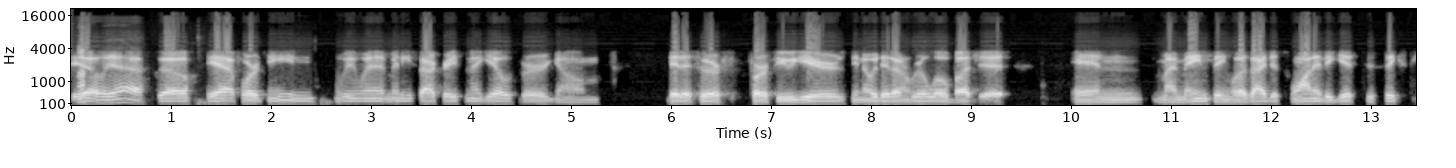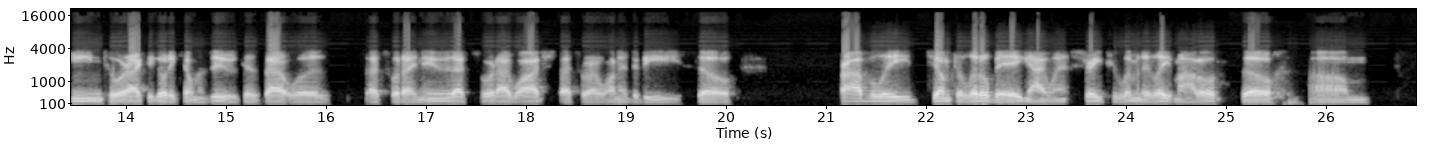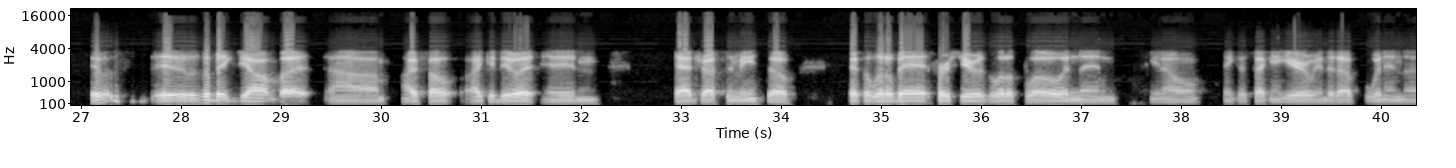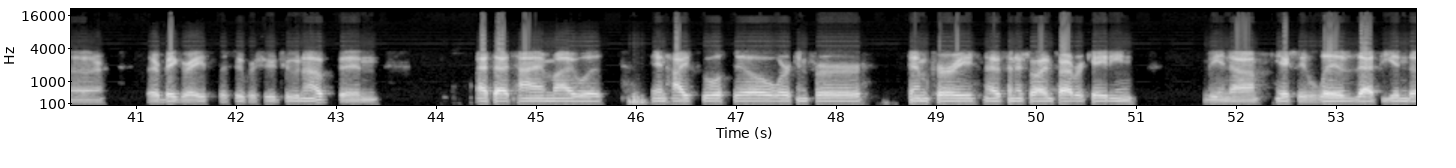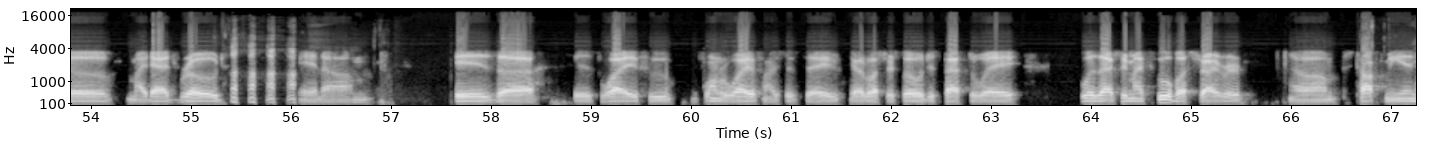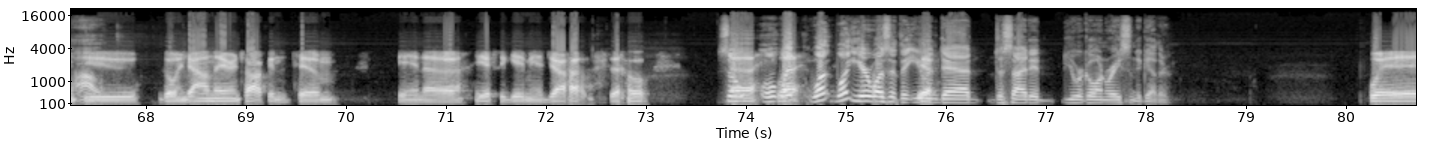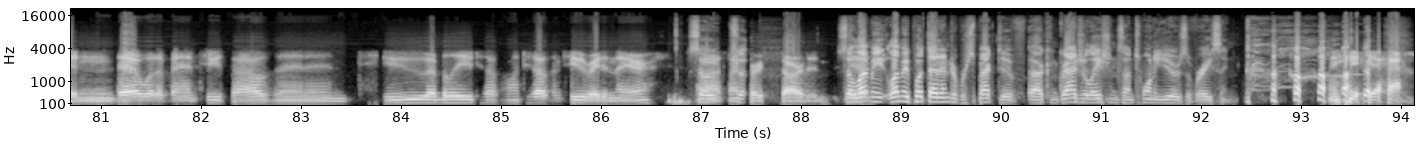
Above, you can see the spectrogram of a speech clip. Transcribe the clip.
hell yeah. So yeah, 14, we went mini stock racing at Galesburg. Um, did it for for a few years. You know, we did it on a real low budget. And my main thing was I just wanted to get to 16 to where I could go to Kalamazoo because that was that's what I knew. That's what I watched. That's where I wanted to be. So probably jumped a little big. I went straight to limited late models. So um, it was it was a big jump, but um, I felt I could do it, and Dad trusted me. So took a little bit. First year was a little slow, and then you know I think the second year we ended up winning the, their big race, the Super Shoe Tune Up, and at that time I was in high school still working for Tim Curry at Finish Line Fabricating. Being uh, he actually lives at the end of my dad's road, and um, his uh, his wife, who former wife, I should say, God bless her soul, just passed away. Was actually my school bus driver. Um, talked me into wow. going down there and talking to Tim, and uh, he actually gave me a job. So so, uh, what, what what year was it that you yeah. and Dad decided you were going racing together? When that would have been 2002, I believe, 2001, 2002, right in there. So, uh, when so, I first started. So yeah. let me let me put that into perspective. Uh, congratulations on 20 years of racing. yeah.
